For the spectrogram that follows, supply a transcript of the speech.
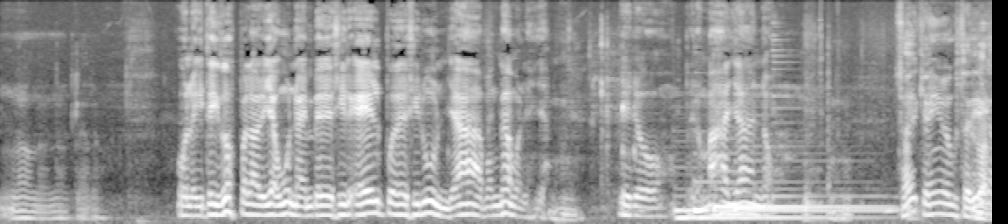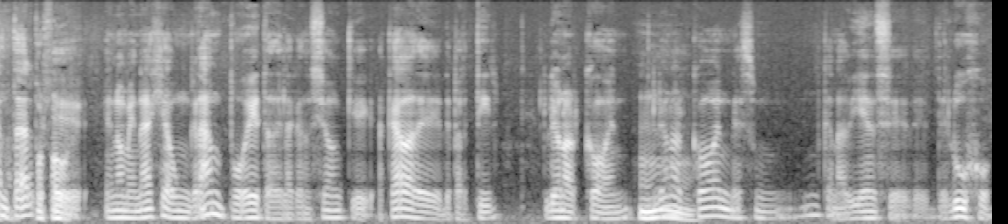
No, no, no, claro. O le quitáis dos palabras, ya una. En vez de decir él, puede decir un. Ya, pongámosle, ya. Pero, pero más allá, no. ¿Sabes que a mí me gustaría cantar por favor. Eh, en homenaje a un gran poeta de la canción que acaba de, partir, Leonard Cohen? Mm. Leonard Cohen es un, canadiense de lujo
